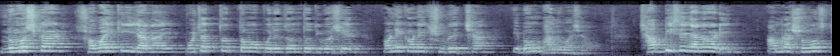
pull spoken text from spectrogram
নমস্কার, সবাইকেই জানাই পঁচাত্তরতম প্রজাতন্ত্র দিবসের অনেক অনেক শুভেচ্ছা এবং ভালোবাসা। ছাব্বিশে জানুয়ারি আমরা সমস্ত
